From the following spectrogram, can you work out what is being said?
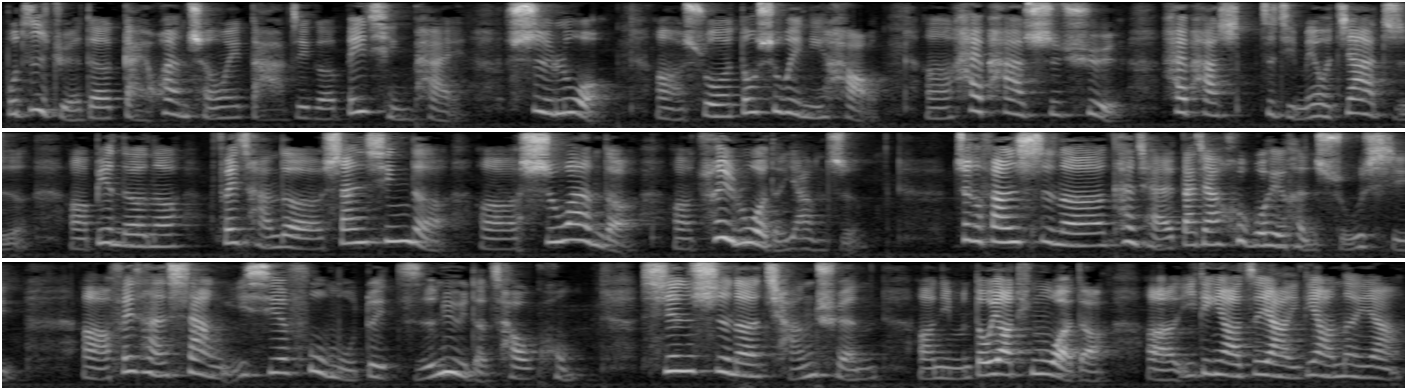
不自觉的改换成为打这个悲情牌，示弱啊，说都是为你好，嗯，害怕失去，害怕自己没有价值啊，变得呢非常的伤心的，呃，失望的，呃，脆弱的样子。这个方式呢，看起来大家会不会很熟悉啊？非常像一些父母对子女的操控。先是呢强权啊，你们都要听我的，呃，一定要这样，一定要那样。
